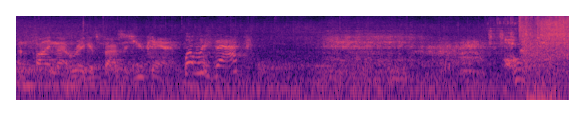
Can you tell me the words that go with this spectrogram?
and find that rig as fast as you can. What was that? Oh.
